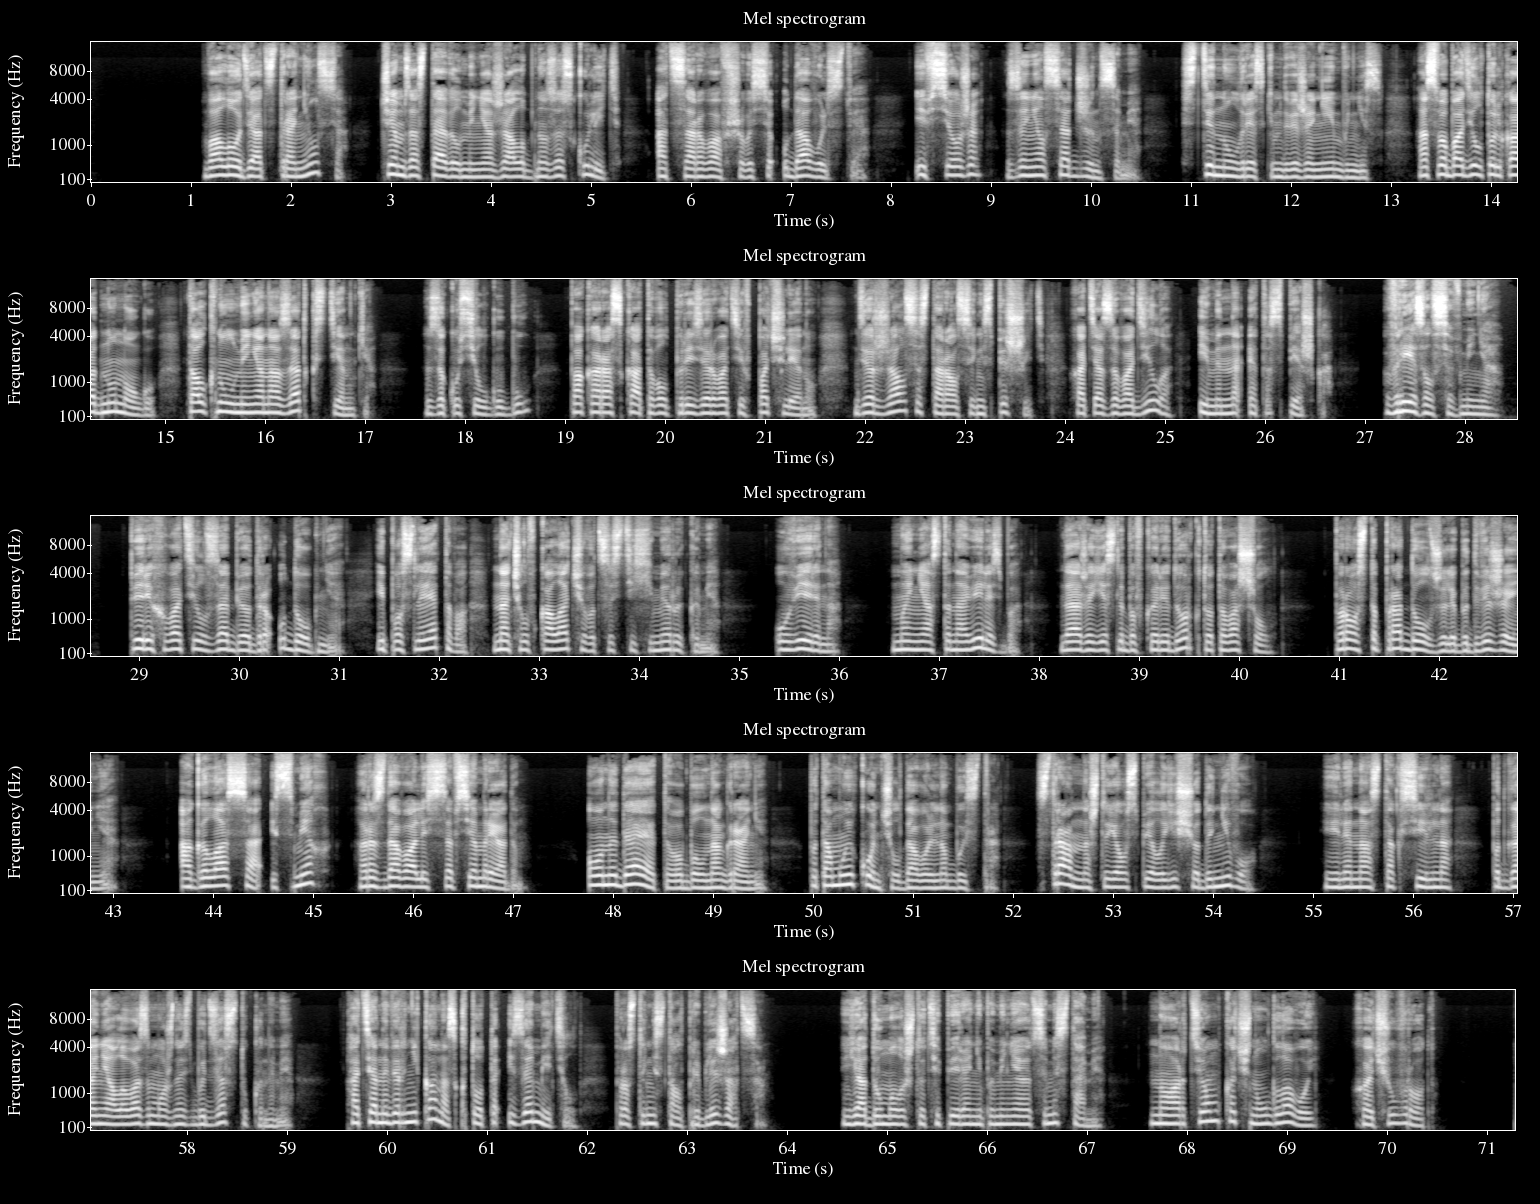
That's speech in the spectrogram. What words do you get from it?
Володя отстранился, чем заставил меня жалобно заскулить от сорвавшегося удовольствия, и все же занялся джинсами, стянул резким движением вниз, освободил только одну ногу, толкнул меня назад к стенке, закусил губу, пока раскатывал презерватив по члену, держался, старался не спешить, хотя заводила именно эта спешка — врезался в меня, перехватил за бедра удобнее и после этого начал вколачиваться с тихими рыками. Уверена, мы не остановились бы, даже если бы в коридор кто-то вошел. Просто продолжили бы движение, а голоса и смех раздавались совсем рядом. Он и до этого был на грани, потому и кончил довольно быстро. Странно, что я успела еще до него. Или нас так сильно подгоняла возможность быть застуканными, хотя наверняка нас кто-то и заметил, просто не стал приближаться. Я думала, что теперь они поменяются местами, но Артём качнул головой. «Хочу в рот».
